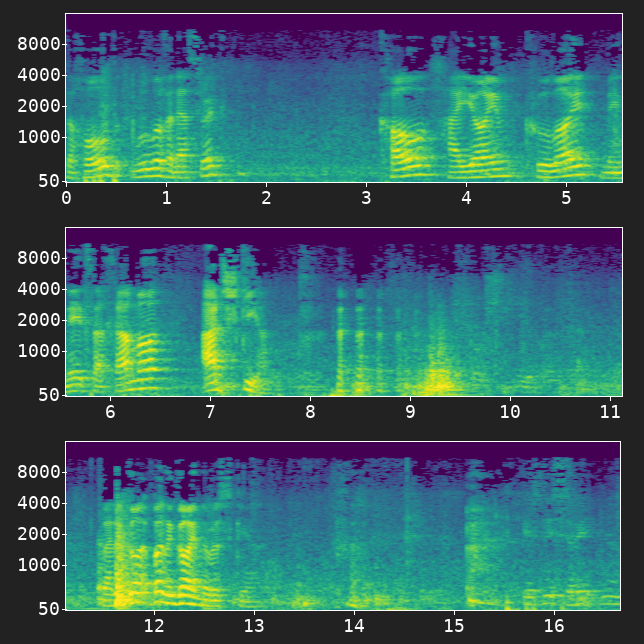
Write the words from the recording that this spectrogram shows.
to hold lulav and esrog kol hayoim kuloi meinei tzachama ad shkia. by the Goin, by the Goin there was shkia. Is this written?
